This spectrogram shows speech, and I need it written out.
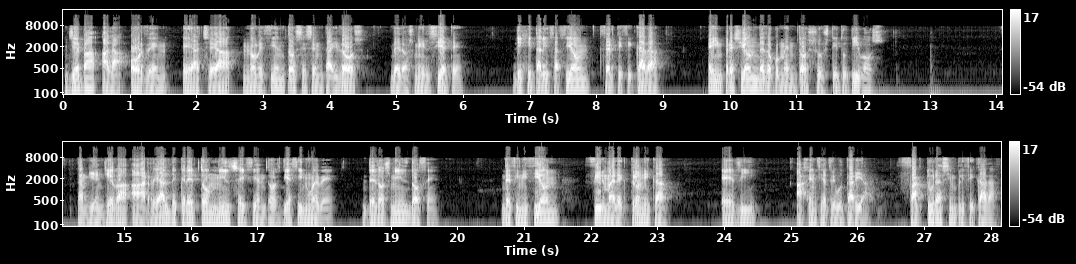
Lleva a la Orden EHA 962 de 2007, digitalización certificada e impresión de documentos sustitutivos. También lleva a Real Decreto 1619 de 2012, definición, firma electrónica, EDI, agencia tributaria, factura simplificada.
